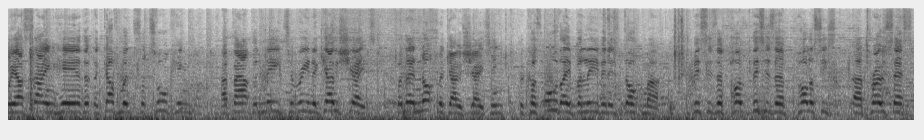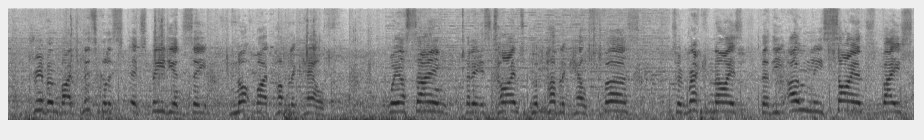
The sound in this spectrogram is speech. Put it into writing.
We are saying here that the governments are talking about the need to renegotiate, but they're not negotiating because all they believe in is dogma. This is a this is a policy uh, process driven by political ex- expediency, not by public health. We are saying that it is time to put public health first, to recognise that the only science-based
